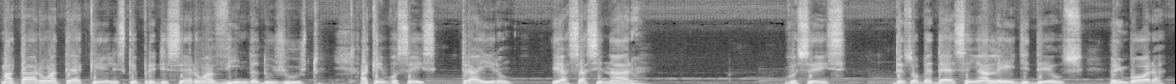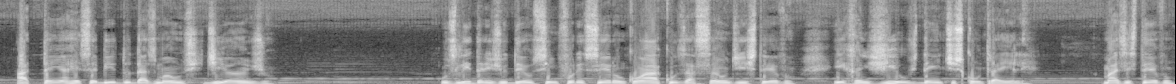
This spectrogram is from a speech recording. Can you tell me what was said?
Mataram até aqueles que predisseram a vinda do justo, a quem vocês traíram e assassinaram. Vocês desobedecem à lei de Deus, embora a tenha recebido das mãos de anjo. Os líderes judeus se enfureceram com a acusação de Estevão e rangiam os dentes contra ele. Mas Estevão,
